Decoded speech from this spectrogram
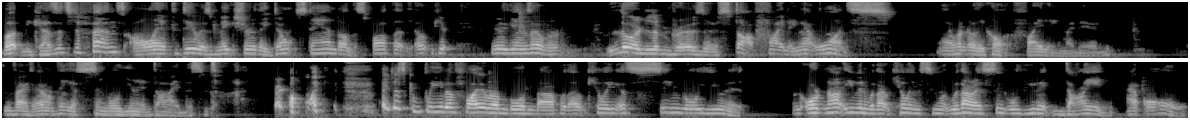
But because it's defense, all I have to do is make sure they don't stand on the spot that. Oh, here, here the game's over. Lord Lombroso, stop fighting at once. I wouldn't really call it fighting, my dude. In fact, I don't think a single unit died this entire. oh my! I just completed a Fire Emblem map without killing a single unit, or not even without killing single, without a single unit dying at all.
